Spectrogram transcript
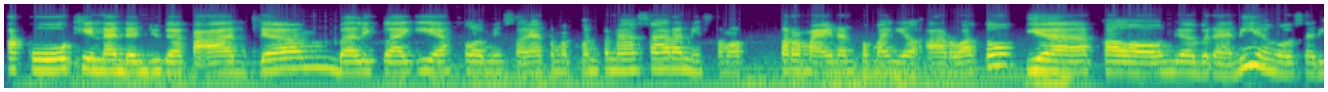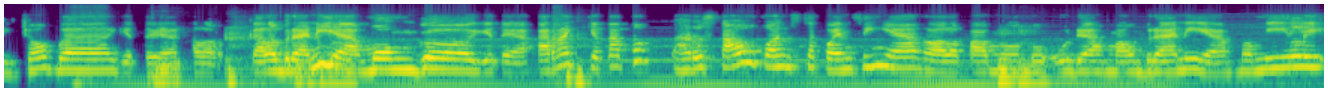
aku Kinan dan juga Kak Adam. Balik lagi ya kalau misalnya teman-teman penasaran nih sama permainan pemanggil arwah tuh ya kalau nggak berani ya nggak usah dicoba gitu ya. Iya. kalau kalau berani ya monggo gitu ya. Karena kita tuh harus tahu konsekuensinya. Kalau kamu tuh udah mau berani ya memilih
